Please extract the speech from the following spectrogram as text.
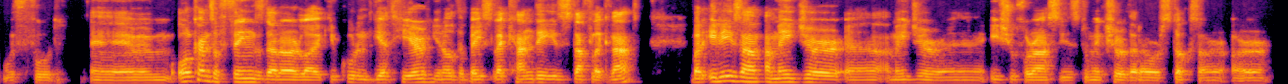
with food. Um, all kinds of things that are like you couldn't get here. You know, the base like candies, stuff like that. But it is a, a major uh, a major uh, issue for us is to make sure that our stocks are are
